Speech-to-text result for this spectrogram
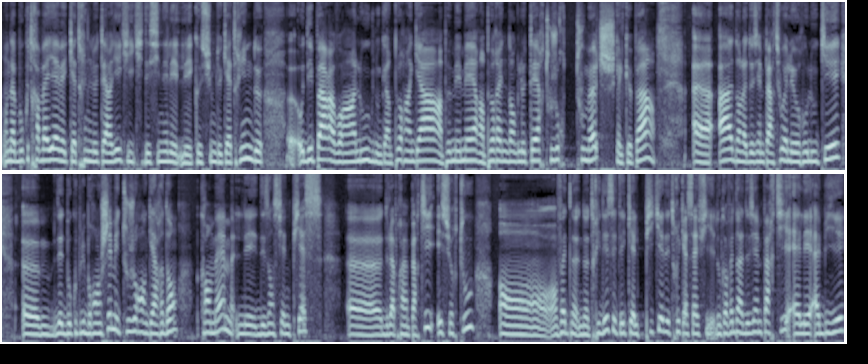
on a beaucoup travaillé avec Catherine Le Qui, dessinait les, costumes de Catherine, de euh, au départ avoir un look donc un peu ringard, un peu mémère, un peu reine d'Angleterre, toujours too much quelque part, euh, à dans la deuxième partie où elle est relookée, euh, d'être beaucoup plus branchée, mais toujours en gardant quand même les, des anciennes pièces. de la première partie et surtout en fait notre idée c'était qu'elle piquait des trucs à sa fille donc en fait dans la deuxième partie elle est habillée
